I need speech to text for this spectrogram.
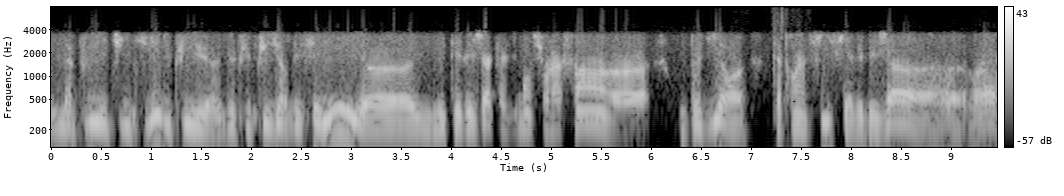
Il n'a plus été utilisé depuis, euh, depuis plusieurs décennies. Euh, il était déjà quasiment sur la fin. on peut dire euh, 86, il y avait déjà, voilà,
